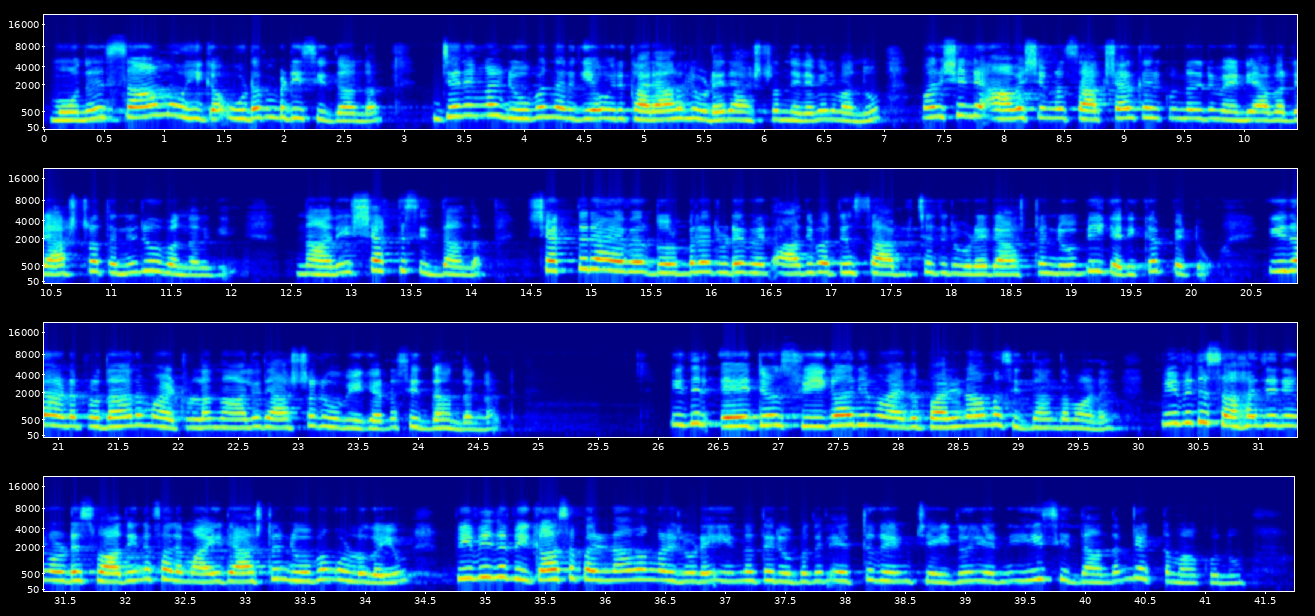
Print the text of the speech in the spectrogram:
മൂന്ന് സാമൂഹിക ഉടമ്പടി സിദ്ധാന്തം. ജനങ്ങൾ രൂപം നൽകിയ ഒരു കരാറിലൂടെ രാഷ്ട്രം നിലവിൽ വന്നു. മനുഷ്യന്റെ ആവശ്യങ്ങൾ സാക്ഷാത്കരിക്കുന്നതിനു വേണ്ടി അവർ രാഷ്ട്രത്തിന് രൂപം നൽകി. നാല് ശക്തി സിദ്ധാന്തം. ശക്തരായവർ ദുർബലരുടെ മേൽ ആധിപത്യം സ്ഥാപിച്ചതിലൂടെ രാഷ്ട്രം രൂപീകരിക്കപ്പെട്ടു. ഇതാണ് പ്രധാനമായിട്ടുള്ള നാല് രാഷ്ട്ര രൂപീകരണ സിദ്ധാന്തങ്ങൾ. ഇതിൽ ഏറ്റവും സ്വീകാര്യമായത് പരിണാമ സിദ്ധാന്തമാണ്. വിവിധ സാഹചര്യങ്ങളുടെ സ്വാധീന ഫലമായി രാഷ്ട്രം രൂപം കൊള്ളുകയും വിവിധ വികാസ പരിണാമങ്ങളിലൂടെ ഇന്നത്തെ രൂപത്തിൽ എത്തുകയും ചെയ്തു എന്ന് ഈ സിദ്ധാന്തം വ്യക്തമാക്കുന്നു.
